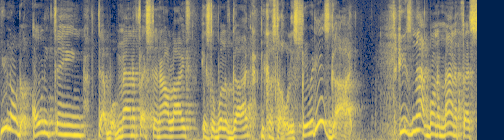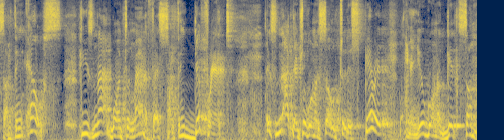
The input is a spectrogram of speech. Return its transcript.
you know the only thing that will manifest in our life is the will of God because the Holy Spirit is God. He's not going to manifest something else. He's not going to manifest something different. It's not that you're going to sow to the Spirit and you're going to get some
